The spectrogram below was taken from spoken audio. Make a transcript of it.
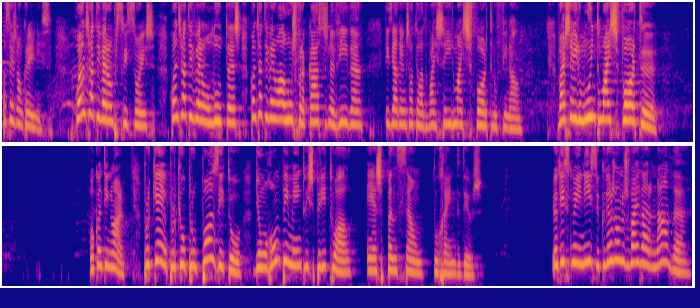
Vocês não creem nisso? Quando já tiveram perseguições, quando já tiveram lutas, quando já tiveram alguns fracassos na vida, dizia alguém que está ao teu lado: vais sair mais forte no final. Vais sair muito mais forte. Vou continuar. Porquê? Porque o propósito de um rompimento espiritual é a expansão do reino de Deus. Eu disse no início que Deus não nos vai dar nada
